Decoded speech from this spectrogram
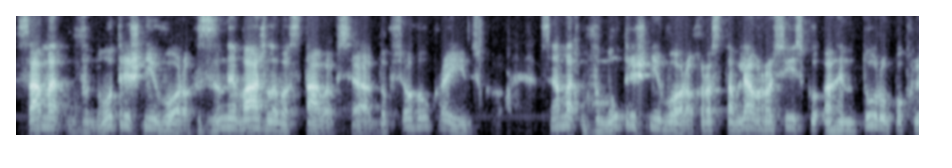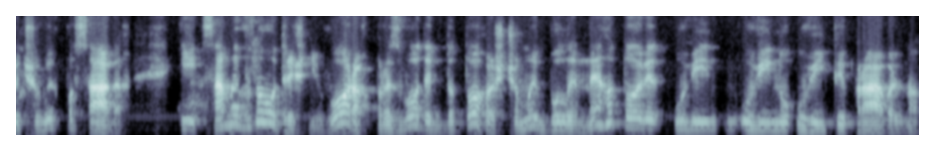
Саме внутрішній ворог зневажливо ставився до всього українського. Саме внутрішній ворог розставляв російську агентуру по ключових посадах, і саме внутрішній ворог призводить до того, що ми були не готові у війну, увійти правильно,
